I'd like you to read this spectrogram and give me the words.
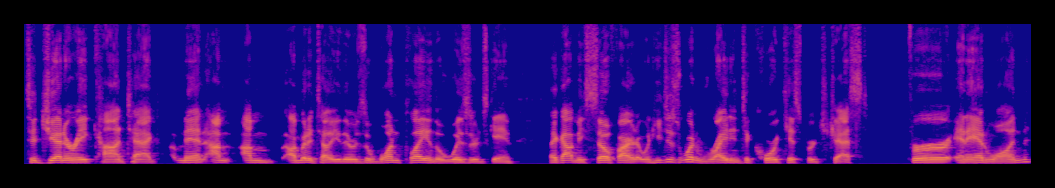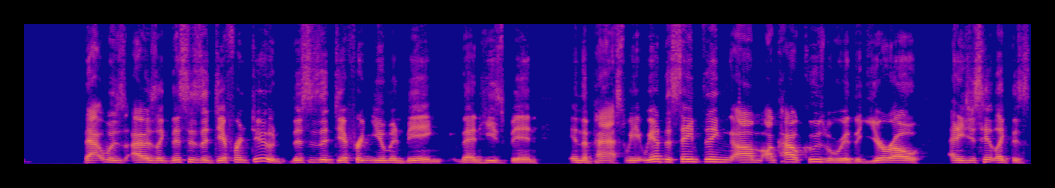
to generate contact. Man, I'm I'm I'm gonna tell you, there was a one play in the Wizards game that got me so fired up when he just went right into Corey Kispert's chest for an and one. That was I was like, this is a different dude. This is a different human being than he's been in the past. We we had the same thing um, on Kyle Kuzma. We had the Euro and he just hit like this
